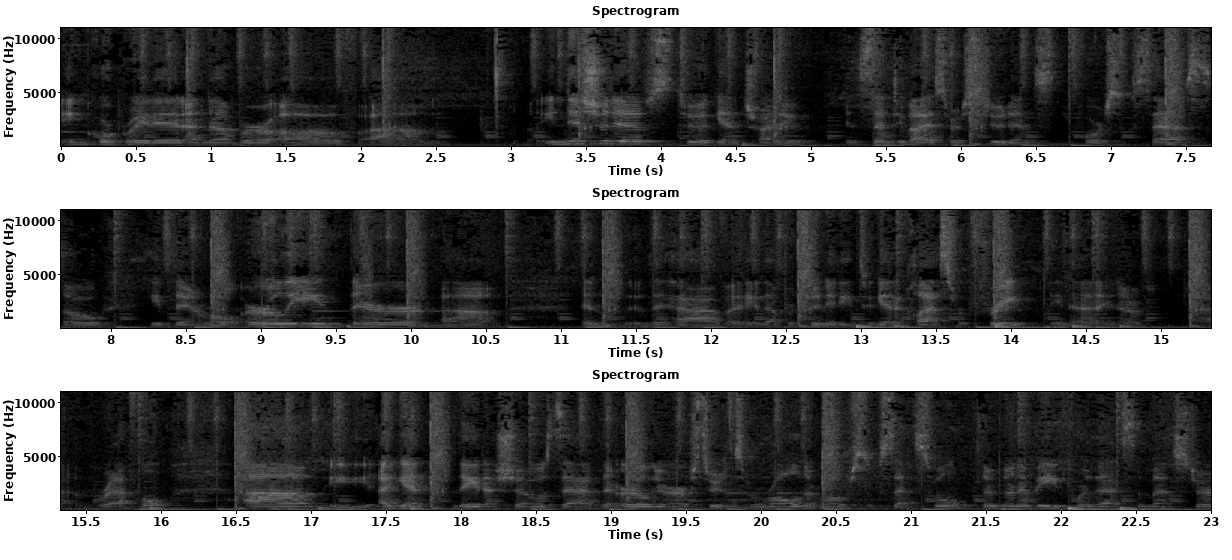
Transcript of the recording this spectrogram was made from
incorporated a number of um, initiatives to again try to incentivize our students for success. So if they enroll early, they're um, and they have a, an opportunity to get a class for free in a, in a uh, raffle. Um, again, data shows that the earlier students enroll, the more successful they're going to be for that semester.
